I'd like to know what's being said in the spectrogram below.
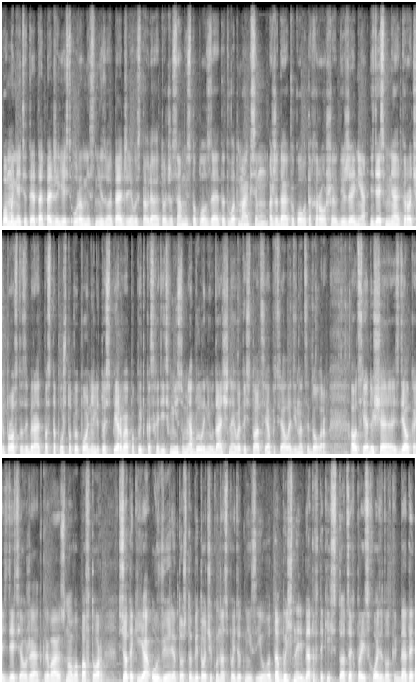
По монете Тета опять же есть уровни снизу. Опять же я выставляю тот же самый стоп-лосс за этот вот максимум. Ожидаю какого-то хорошего движения. Здесь меня, короче, просто забирает по стопу, чтобы вы поняли. То есть первая попытка сходить вниз у меня была неудачная. И в этой ситуации я потерял 11 долларов. А вот следующая сделка, здесь я уже открываю снова повтор. Все-таки я уверен, то, что биточек у нас пойдет вниз. И вот обычно, ребята, в таких ситуациях происходит. Вот когда ты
